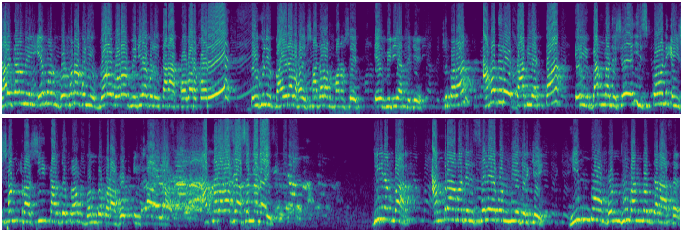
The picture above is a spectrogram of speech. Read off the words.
যার কারণে এমন ঘটনাগুলি, বড় বড় মিডিয়াগুলি তারা কভার করে। এইগুলি ভাইরাল হয় সাধারণ মানুষের এই মিডিয়া থেকে। সুতরাং আমাদেরও দাবি একটা, এই বাংলাদেশে ইসকন এই সন্ত্রাসী কার্যক্রম বন্ধ করা হোক, ইনশাআল্লাহ। আপনারা রাজি আছেন না নাই? দুই নাম্বার, আমরা আমাদের ছেলে এবং মেয়েদেরকে হিন্দু বন্ধু বান্ধব যারা আছেন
